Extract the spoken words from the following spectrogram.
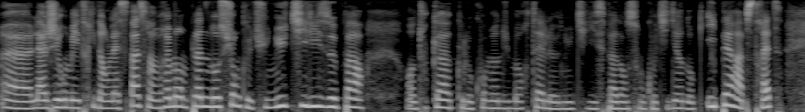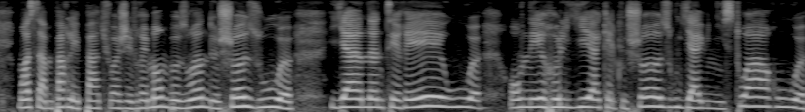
la géométrie dans l'espace, enfin vraiment plein de notions que tu n'utilises pas en tout cas que le commun du mortel n'utilise pas dans son quotidien, donc hyper abstraite. Moi, ça me parlait pas, tu vois, j'ai vraiment besoin de choses où euh, il y a un intérêt, où euh, on est relié à quelque chose, où il y a une histoire, où euh,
